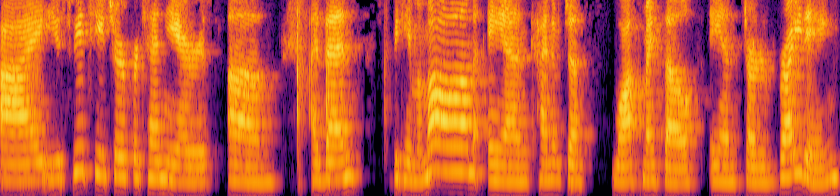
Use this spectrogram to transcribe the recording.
I used to be a teacher for 10 years. Um, I then became a mom and kind of just lost myself and started writing.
